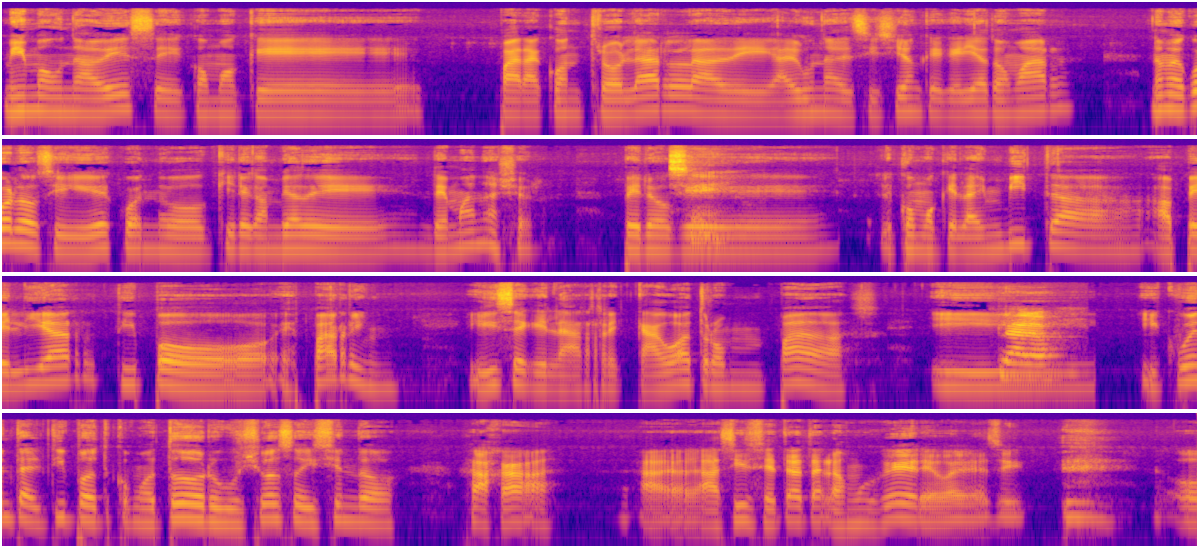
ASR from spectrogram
Mismo una vez, eh, como que para controlarla de alguna decisión que quería tomar. No me acuerdo si es cuando quiere cambiar de, de manager, pero que como que la invita a pelear tipo sparring y dice que la recagó a trompadas. Y, Claro. y cuenta el tipo como todo orgulloso diciendo, jaja, así se trata a las mujeres o algo así. O-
